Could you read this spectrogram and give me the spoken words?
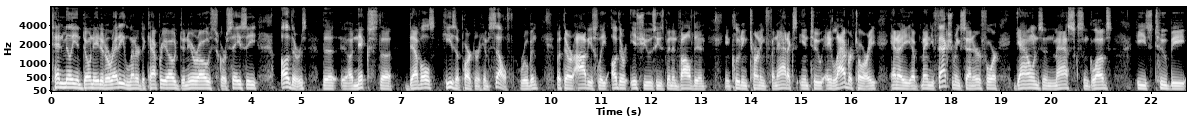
10 million donated already. Leonard DiCaprio, De Niro, Scorsese, others, the uh, Knicks, the Devils. He's a partner himself, Rubin, but there are obviously other issues he's been involved in, including turning Fanatics into a laboratory and a, a manufacturing center for gowns and masks and gloves. He's to be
